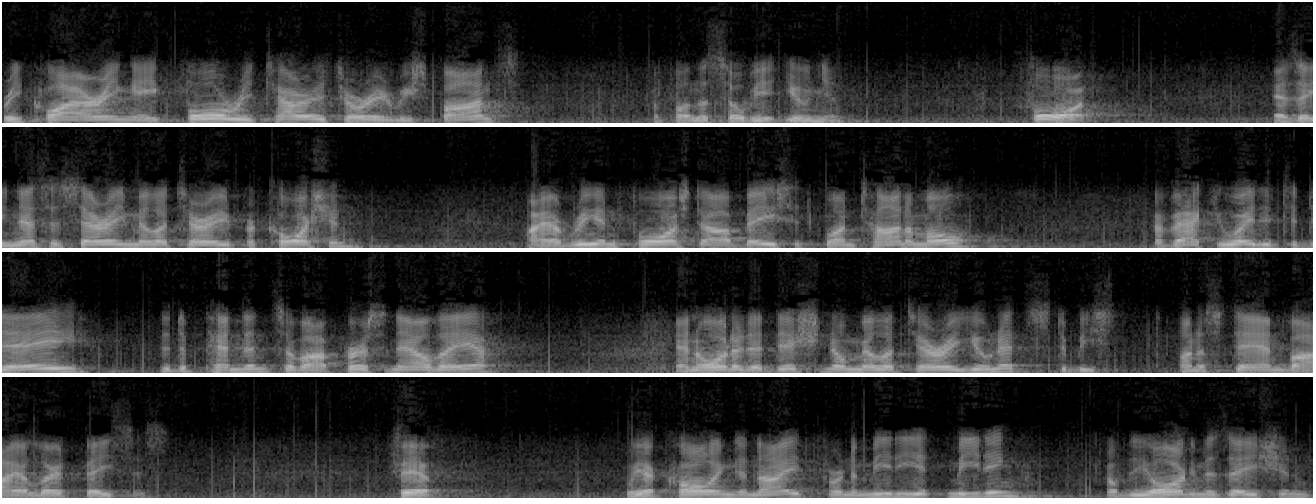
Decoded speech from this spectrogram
requiring a full retaliatory response upon the Soviet Union. Fourth, as a necessary military precaution, I have reinforced our base at Guantanamo, evacuated today the dependents of our personnel there, and ordered additional military units to be on a standby alert basis. Fifth, we are calling tonight for an immediate meeting of the Organization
